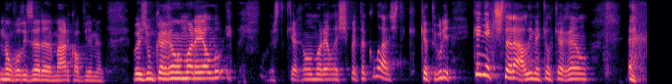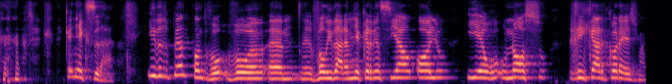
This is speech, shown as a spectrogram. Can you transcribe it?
não vou dizer a marca, obviamente, vejo um carrão amarelo, epá, este carrão amarelo é espetacular, isto, que categoria, quem é que estará ali naquele carrão? quem é que será? E de repente, pronto, vou, vou um, validar a minha credencial, olho e é o, o nosso Ricardo Quaresma.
